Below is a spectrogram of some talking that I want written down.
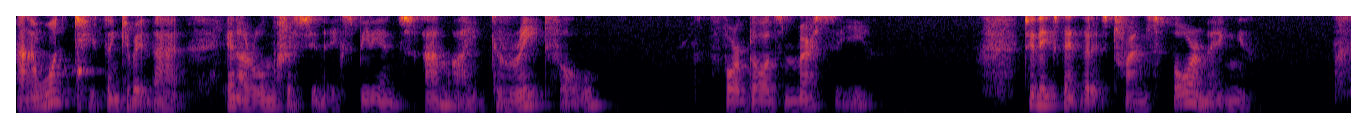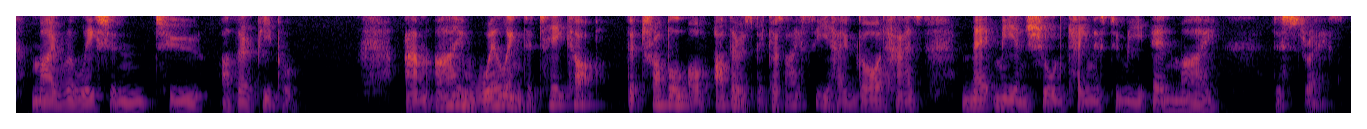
And I want to think about that in our own Christian experience. Am I grateful for God's mercy to the extent that it's transforming my relation to other people? Am I willing to take up the trouble of others because I see how God has met me and shown kindness to me in my distress?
